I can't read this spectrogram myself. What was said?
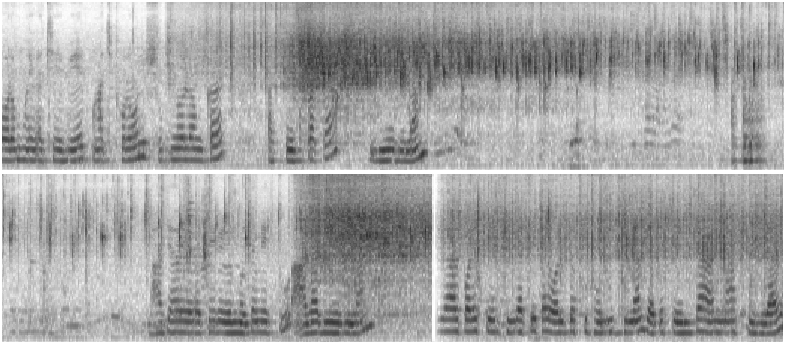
গরম হয়ে গেছে এবার। পাঁচ ফোড়ন, শুকনো লঙ্কা আর তেজপাতা দিয়ে দিলাম। ভাজা হয়ে গেছে এবার ওর মধ্যে আমি একটু আদা দিয়ে দিলাম। দেওয়ার পরে তেল ঠিক আছে তাই অল্প একটু হলুদ দিলাম যাতে তেলটা আর না সুজরায়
